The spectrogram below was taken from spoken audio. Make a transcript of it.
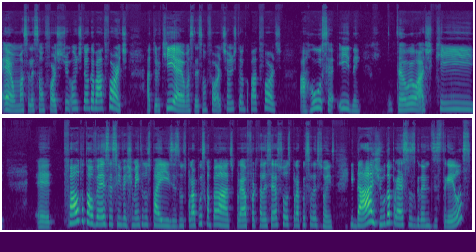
é uma seleção forte de- onde tem um campeonato forte. A Turquia é uma seleção forte onde tem um campeonato forte. A Rússia, idem. Então eu acho que é, falta talvez esse investimento dos países nos próprios campeonatos para fortalecer as suas próprias seleções e dar ajuda para essas grandes estrelas.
